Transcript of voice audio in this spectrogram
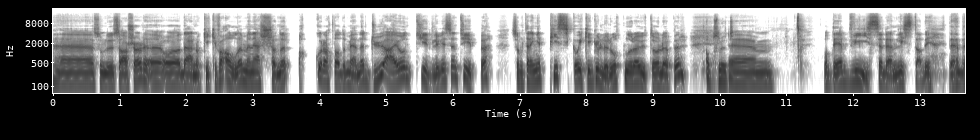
uh, som du sa sjøl. Og det er nok ikke for alle, men jeg skjønner akkurat hva du mener. Du er jo tydeligvis en type som trenger pisk og ikke gulrot når du er ute og løper. Absolutt. og det viser den lista di. Den,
